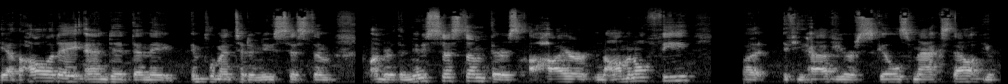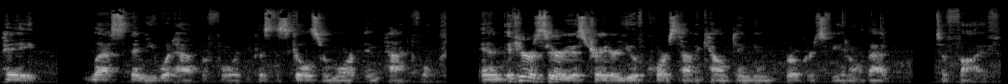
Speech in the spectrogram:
yeah, the holiday ended, then they implemented a new system. Under the new system, there's a higher nominal fee, but if you have your skills maxed out, you pay less than you would have before because the skills are more impactful. And if you're a serious trader, you of course have accounting and broker's fee and all that to five.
